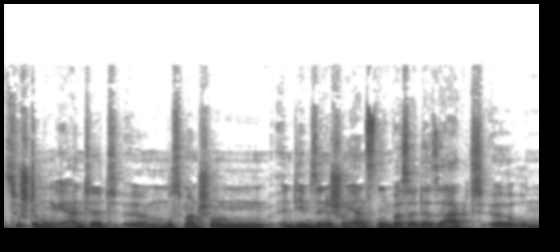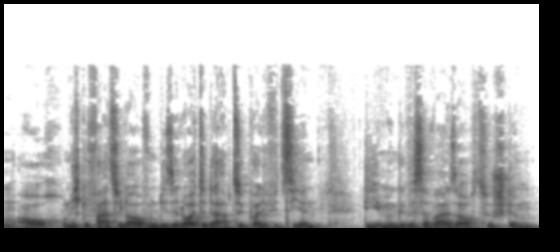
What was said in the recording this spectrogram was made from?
Zustimmung erntet, äh, muss man schon in dem Sinne schon ernst nehmen, was er da sagt, äh, um auch nicht Gefahr zu laufen, diese Leute da abzuqualifizieren, die ihm in gewisser Weise auch zustimmen.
